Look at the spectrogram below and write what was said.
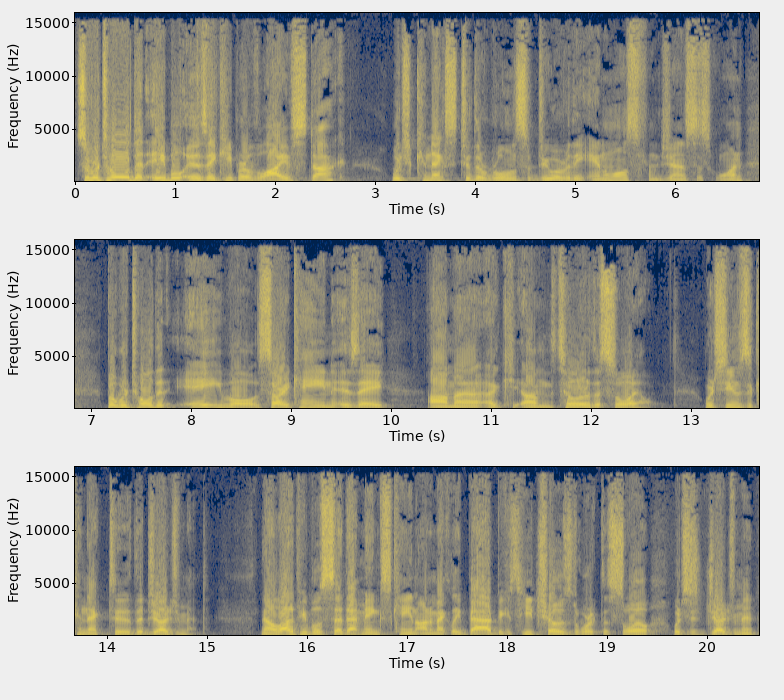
So we're told that Abel is a keeper of livestock, which connects to the rule and subdue over the animals from Genesis 1. But we're told that Abel, sorry, Cain is a, um, a, a um, the tiller of the soil, which seems to connect to the judgment. Now, a lot of people have said that makes Cain automatically bad because he chose to work the soil, which is judgment,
